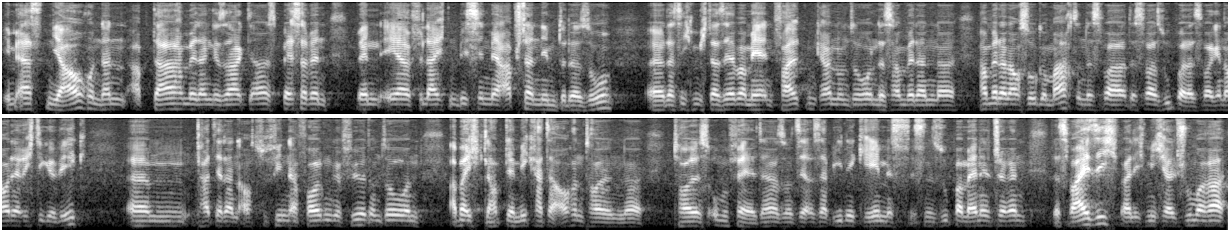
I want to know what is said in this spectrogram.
Im ersten Jahr auch und dann ab da haben wir dann gesagt, ja, es ist besser, wenn, wenn er vielleicht ein bisschen mehr Abstand nimmt oder so, äh, dass ich mich da selber mehr entfalten kann und so. Und das haben wir dann, äh, haben wir dann auch so gemacht und das war, das war super, das war genau der richtige Weg. Ähm, hat ja dann auch zu vielen Erfolgen geführt und so. Und, aber ich glaube, der Mick hatte auch ein tollen, äh, tolles Umfeld. Ne? Also Sabine Kehm ist, ist, eine super Managerin, das weiß ich, weil ich Michael Schumacher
